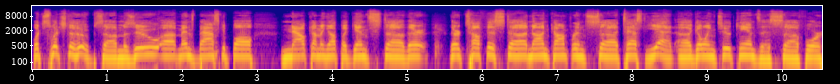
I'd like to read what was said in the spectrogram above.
Let's switch to hoops. Uh, Mizzou uh, men's basketball now coming up against uh, their their toughest uh, non-conference uh, test yet, uh, going to Kansas uh, for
